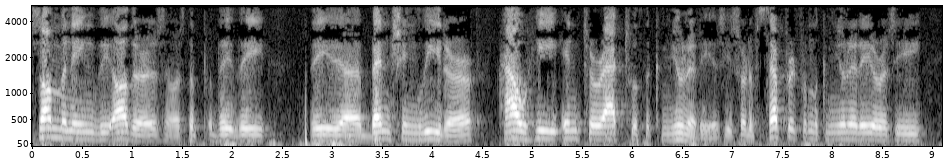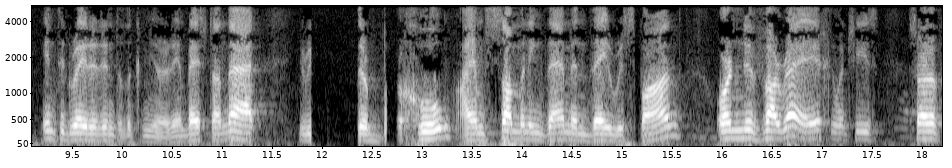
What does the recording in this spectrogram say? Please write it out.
summoning the others, or the, the, the, the uh, benching leader, how he interacts with the community. Is he sort of separate from the community, or is he integrated into the community? And based on that, you either Baruch I am summoning them and they respond, or Nivarech, in which he's sort of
